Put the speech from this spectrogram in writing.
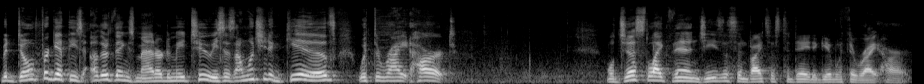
but don't forget these other things matter to me too. He says, I want you to give with the right heart. Well, just like then, Jesus invites us today to give with the right heart.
